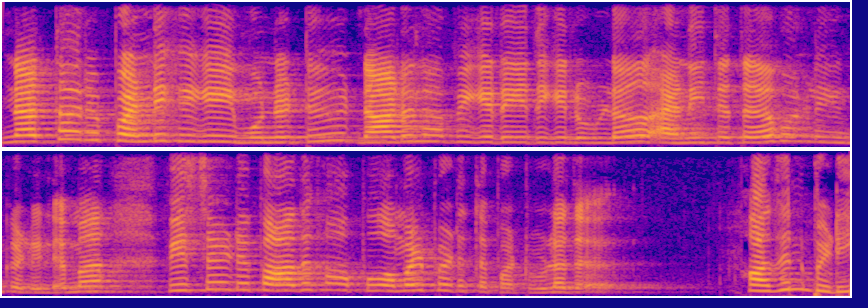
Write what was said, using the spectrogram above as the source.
நத்தாறு பண்டிகையை முன்னிட்டு நாடளாவிய ரீதியில் உள்ள அனைத்து தேவாலயங்களிலும் விசேட பாதுகாப்பு அமல்படுத்தப்பட்டுள்ளது. அதன்படி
